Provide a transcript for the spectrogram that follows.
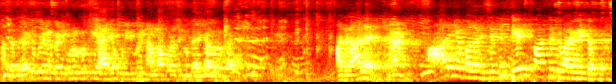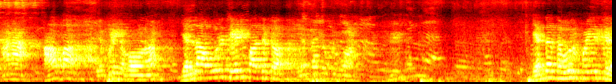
அந்த பெட்டு பையில கட்டி கொடுக்கறதுக்கு யாரையும் கூட்டிட்டு போய் நல்லா பழச்சுக்கணும் பேஜாம இருந்தாரு அதனால ஆ. ஆரியமலரை சென்று தேடி பார்த்துட்டு வர வேண்டும். ஆனா ஆமா எப்படிங்க போகணும்? எல்லா ஊரும் தேடி பார்த்துட்டோம். எந்த ஊருக்கு போகணும்? எந்தெந்த ஊர் போயிருக்கிற?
